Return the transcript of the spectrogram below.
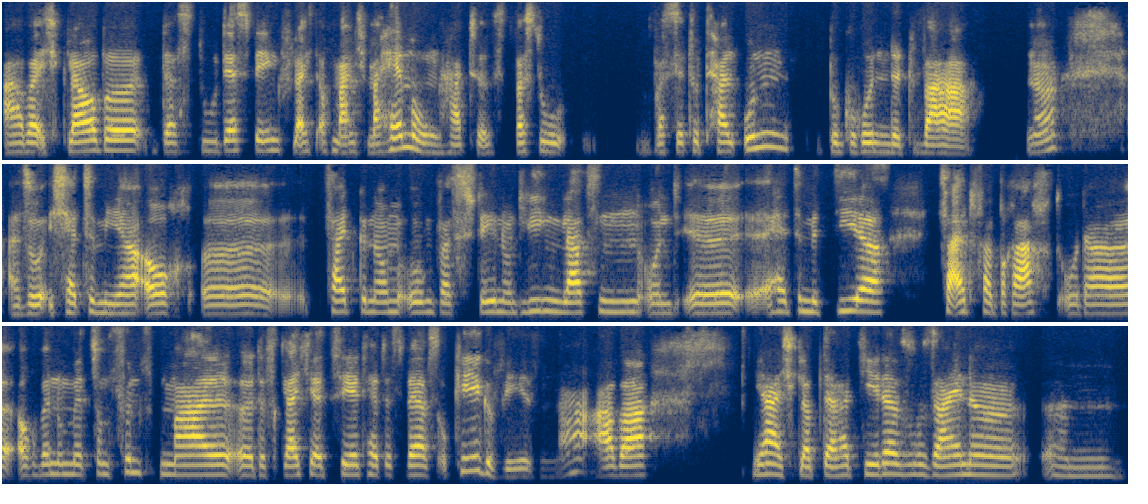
Aber ich glaube, dass du deswegen vielleicht auch manchmal Hemmungen hattest, was du, was ja total unbegründet war. Ne? Also ich hätte mir auch äh, Zeit genommen, irgendwas stehen und liegen lassen und äh, hätte mit dir Zeit verbracht oder auch wenn du mir zum fünften Mal äh, das gleiche erzählt hättest, wäre es okay gewesen. Ne? Aber ja, ich glaube, da hat jeder so seine ähm,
